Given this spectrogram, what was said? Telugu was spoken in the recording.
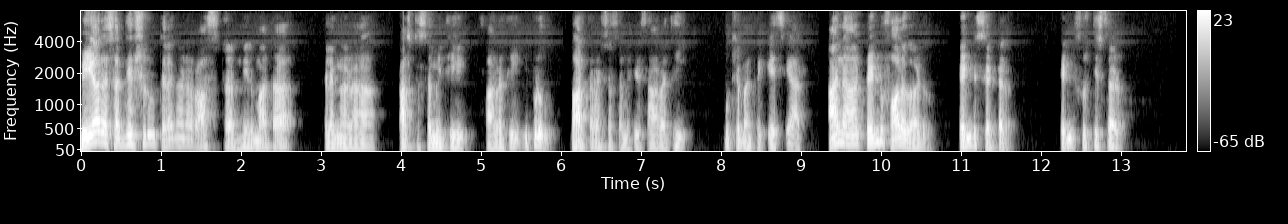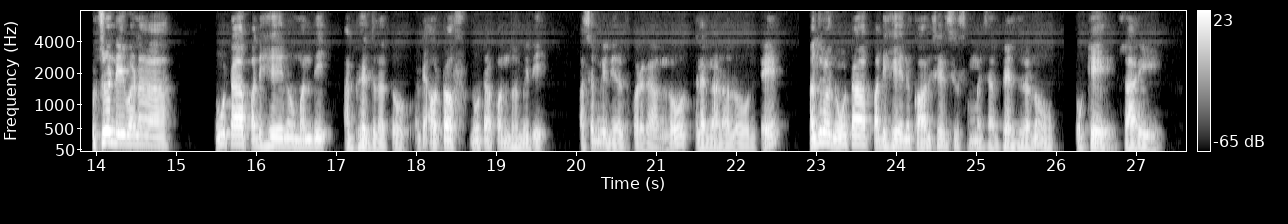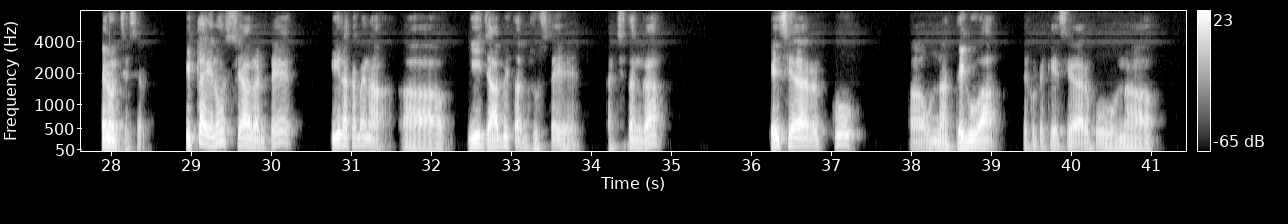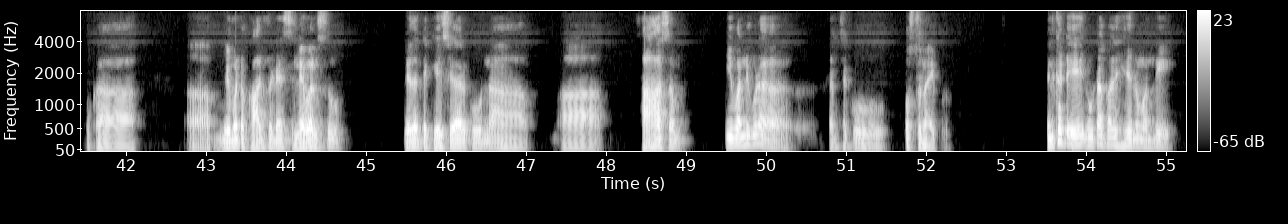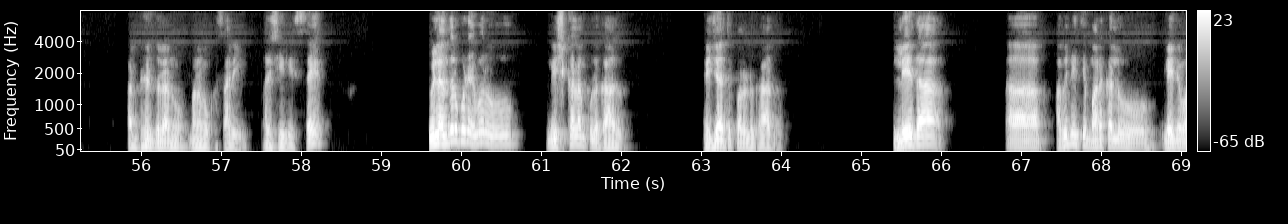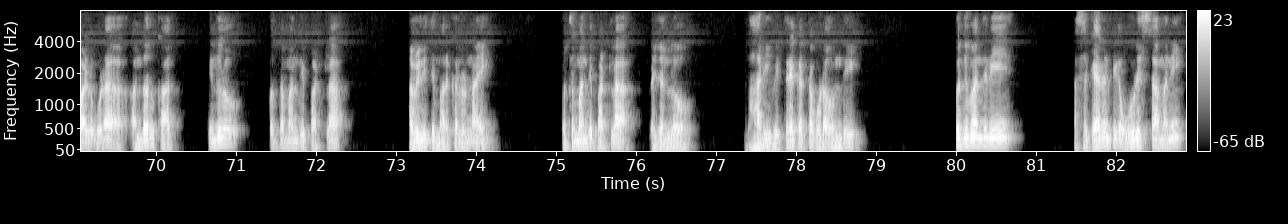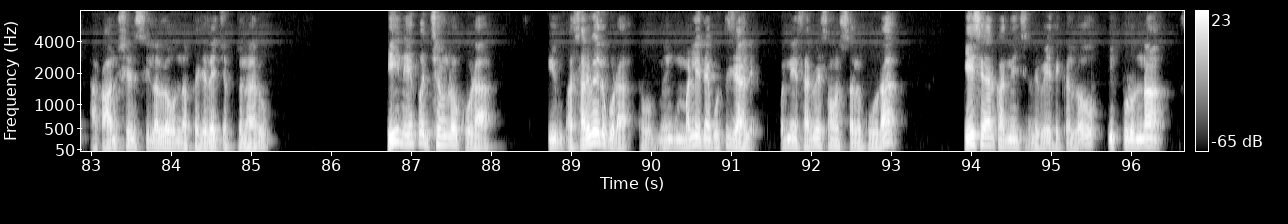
బీఆర్ఎస్ అధ్యక్షుడు తెలంగాణ రాష్ట్ర నిర్మాత తెలంగాణ రాష్ట్ర సమితి సారథి ఇప్పుడు భారత రాష్ట్ర సమితి సారథి ముఖ్యమంత్రి కేసీఆర్. ఆయన ట్రెండ్ ఫాలో కాడు ట్రెండ్ సెట్టర్ ట్రెండ్ సృష్టిస్తాడు. చూడండి ఇవాళ నూట పదిహేను మంది అభ్యర్థులతో అంటే అవుట్ ఆఫ్ నూట పంతొమ్మిది అసెంబ్లీ నియోజకవర్గాల్లో తెలంగాణలో ఉంటే అందులో నూట పదిహేను కాన్స్టిట్యున్సీకి సంబంధించిన అభ్యర్థులను ఒకేసారి అనౌన్స్ చేశాడు. ఇట్లా అనౌన్స్ చేయాలంటే ఈ రకమైన ఈ జాబితాను చూస్తే ఖచ్చితంగా కేసీఆర్కు ఉన్న తెగువ లేకుంటే కేసీఆర్కు ఉన్న ఒక ఏమంటే కాన్ఫిడెన్స్ లెవెల్స్ లేదంటే కేసీఆర్కు ఉన్న సాహసం ఇవన్నీ కూడా చర్చకు వస్తున్నాయి ఇప్పుడు. ఎందుకంటే నూట పదిహేను మంది అభ్యర్థులను మనం ఒకసారి పరిశీలిస్తే వీళ్ళందరూ కూడా ఎవరు? నిష్కళంకులు కాదు. నిజాతి పరులు కాదు. లేదా అవినీతి మరకలు లేని వాళ్ళు కూడా అందరూ కాదు. ఇందులో కొంతమంది పట్ల అవినీతి మరకలు ఉన్నాయి. కొంతమంది పట్ల ప్రజల్లో భారీ వ్యతిరేకత కూడా ఉంది. కొద్దిమందిని అసలు గ్యారంటీగా ఓడిస్తామని ఆ కాన్స్టిట్యున్సీలలో ఉన్న ప్రజలే చెప్తున్నారు. ఈ నేపథ్యంలో కూడా ఈ సర్వేలు కూడా మళ్ళీ నేను గుర్తు చేయాలి. కొన్ని సర్వే సంస్థలు కూడా కేసీఆర్కు అందించిన నివేదికల్లో ఇప్పుడున్న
